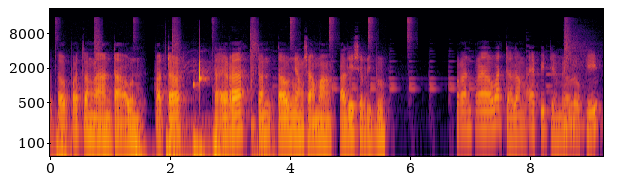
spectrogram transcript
atau pertengahan tahun pada daerah dan tahun yang sama kali seribu. Peran perawat dalam epidemiologi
